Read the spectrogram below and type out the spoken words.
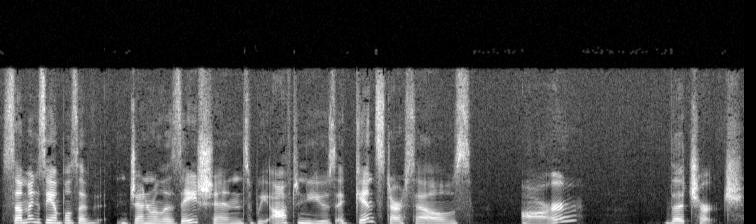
Some examples of generalizations we often use against ourselves are the church,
